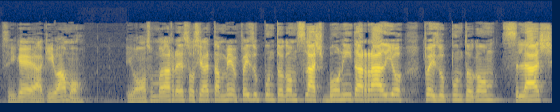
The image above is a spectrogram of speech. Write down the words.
Así que aquí vamos. Y vamos a sumar las redes sociales también, facebook.com slash bonita radio, facebook.com slash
